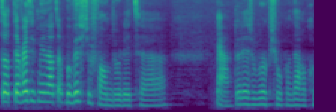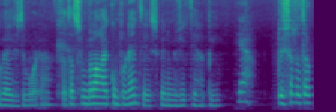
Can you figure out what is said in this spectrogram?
dat, daar werd ik me inderdaad ook bewuster van door, dit, eh, ja, door deze workshop en daarop gewezen te worden. Dat dat zo'n belangrijk component is binnen muziektherapie. Dus dat het ook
